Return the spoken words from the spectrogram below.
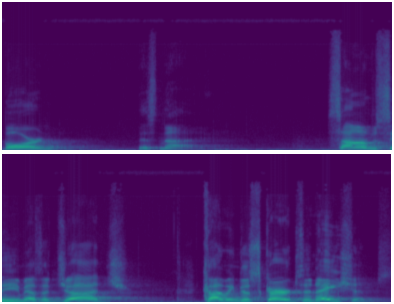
born this night. Some see him as a judge coming to scourge the nations.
